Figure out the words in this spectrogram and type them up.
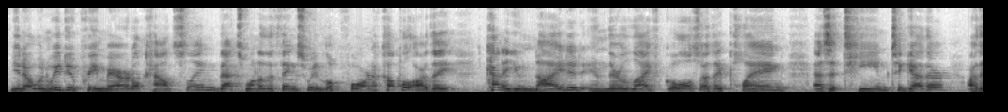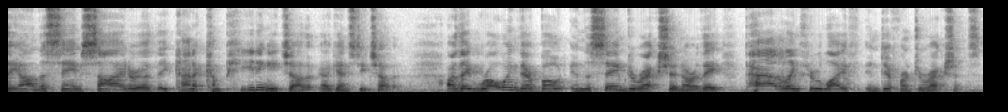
You know, when we do premarital counseling, that's one of the things we look for in a couple. Are they kind of united in their life goals? Are they playing as a team together? Are they on the same side or are they kind of competing each other against each other? Are they rowing their boat in the same direction? Are they paddling through life in different directions?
